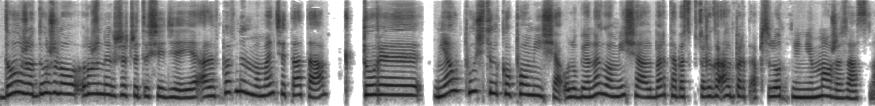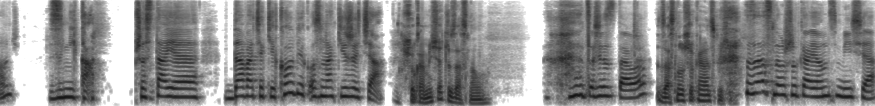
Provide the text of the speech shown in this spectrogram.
Dużo, dużo różnych rzeczy tu się dzieje, ale w pewnym momencie tata który miał pójść tylko po misia, ulubionego misia Alberta, bez którego Albert absolutnie nie może zasnąć, znika. Przestaje dawać jakiekolwiek oznaki życia. Szuka misia czy zasnął? Co się stało? Zasnął szukając misia. Zasnął szukając misia.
